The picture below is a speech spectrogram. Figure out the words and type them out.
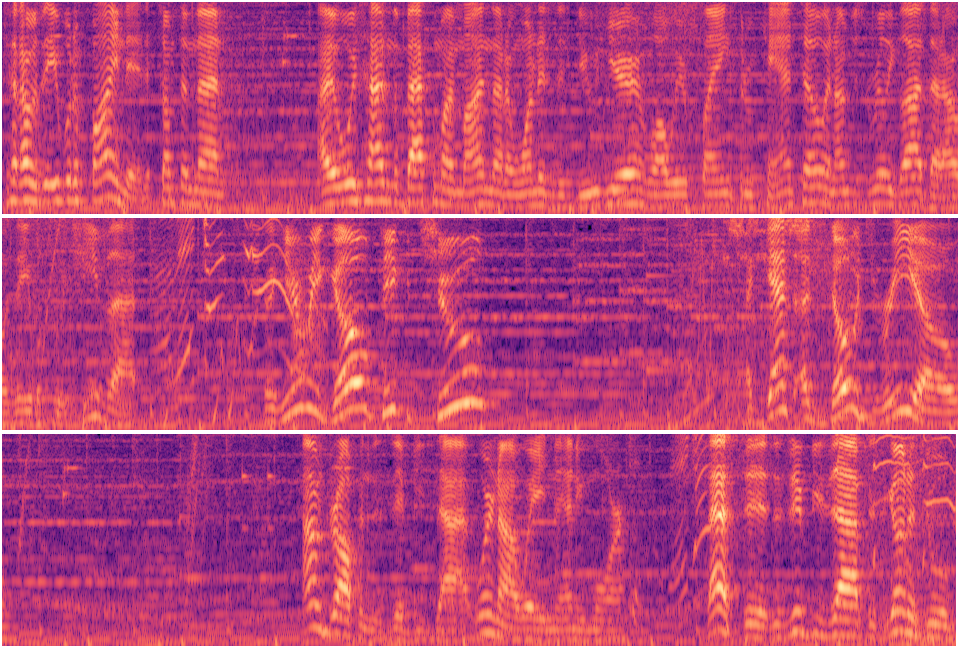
that I was able to find it. It's something that I always had in the back of my mind that I wanted to do here while we were playing through Kanto, and I'm just really glad that I was able to achieve that. So here we go, Pikachu against a Dodrio. I'm dropping the Zippy Zap. We're not waiting anymore. That's it. The Zippy Zap is going to do a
